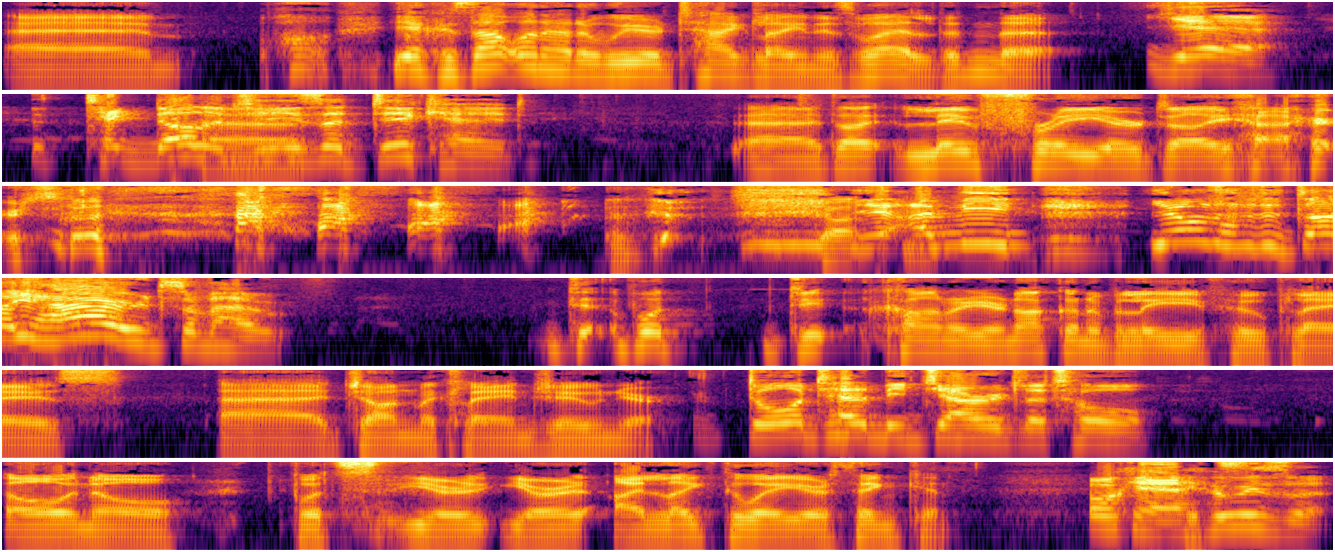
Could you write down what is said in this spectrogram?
Um, what? yeah, because that one had a weird tagline as well, didn't it? Yeah, technology Uh, is a dickhead. Uh, die, live free or die hard. Con- Yeah, I mean, you don't have to die hard somehow. D- but do, Connor, you're not going to believe who plays uh, John McClane Jr. Don't tell me Jared Leto. Oh no, but you're you're. I like the way you're thinking. Okay, who is it?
